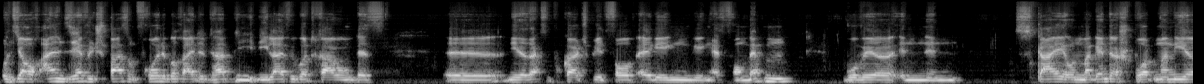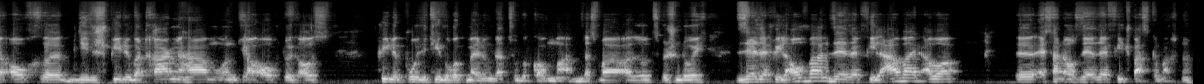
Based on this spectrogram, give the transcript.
uns ja auch allen sehr viel Spaß und Freude bereitet hat, die, die Live-Übertragung des äh, Niedersachsen-Pokalspiels VfL gegen, gegen SV Meppen, wo wir in, in Sky- und Magenta-Sport-Manier auch äh, dieses Spiel übertragen haben und ja auch durchaus viele positive Rückmeldungen dazu bekommen haben. Das war also zwischendurch sehr, sehr viel Aufwand, sehr, sehr viel Arbeit, aber äh, es hat auch sehr, sehr viel Spaß gemacht. Ne?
